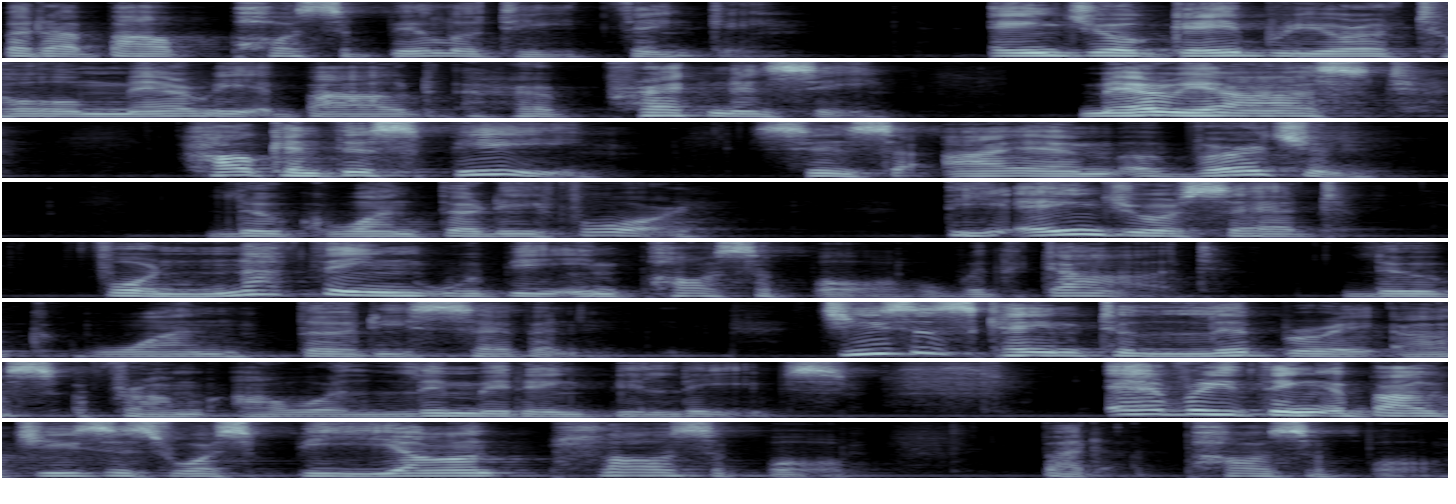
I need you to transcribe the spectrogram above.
but about possibility thinking. Angel Gabriel told Mary about her pregnancy. Mary asked, How can this be, since I am a virgin? Luke 134. The angel said, For nothing would be impossible with God. Luke 137. Jesus came to liberate us from our limiting beliefs. Everything about Jesus was beyond plausible, but possible.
